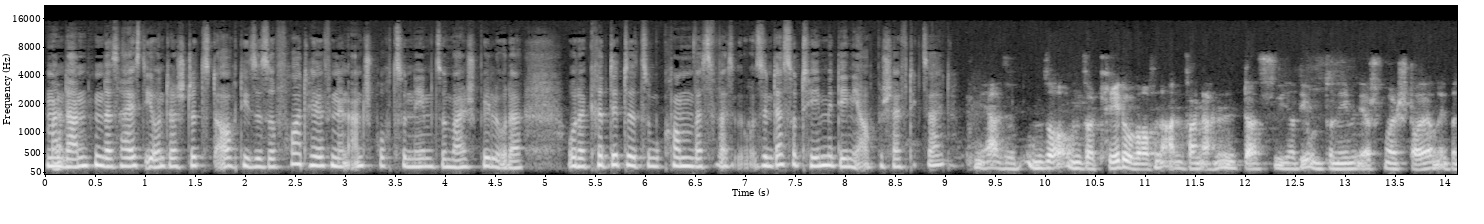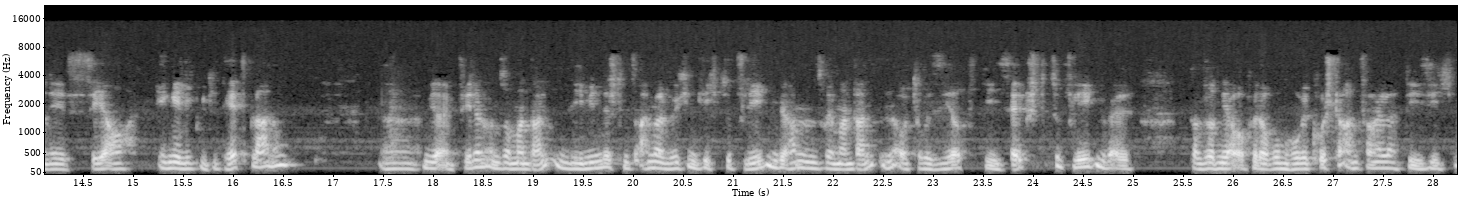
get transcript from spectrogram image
Mandanten. Ja. Das heißt, ihr unterstützt auch diese Soforthilfen in Anspruch zu nehmen, zum Beispiel, oder, oder Kredite zu bekommen. Was, was sind das so Themen, mit denen ihr auch beschäftigt seid? Ja, also unser, unser Credo war von Anfang an, dass wir die Unternehmen erstmal steuern über eine sehr enge Liquiditätsplanung. Äh, wir empfehlen unseren Mandanten, die mindestens einmal wöchentlich zu pflegen. Wir haben unsere Mandanten autorisiert, die selbst zu pflegen, weil dann würden ja auch wiederum hohe Kosten anfangen, die sich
